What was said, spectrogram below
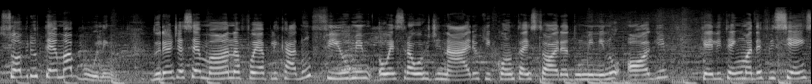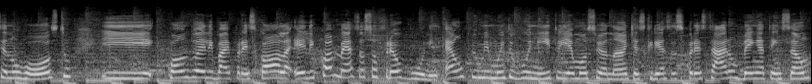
sobre o tema bullying. Durante a semana foi aplicado um filme, O Extraordinário, que conta a história do menino Og, que ele tem uma deficiência no rosto e quando ele vai para a escola, ele começa a sofrer o bullying. É um filme muito bonito e emocionante, as crianças prestaram bem atenção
